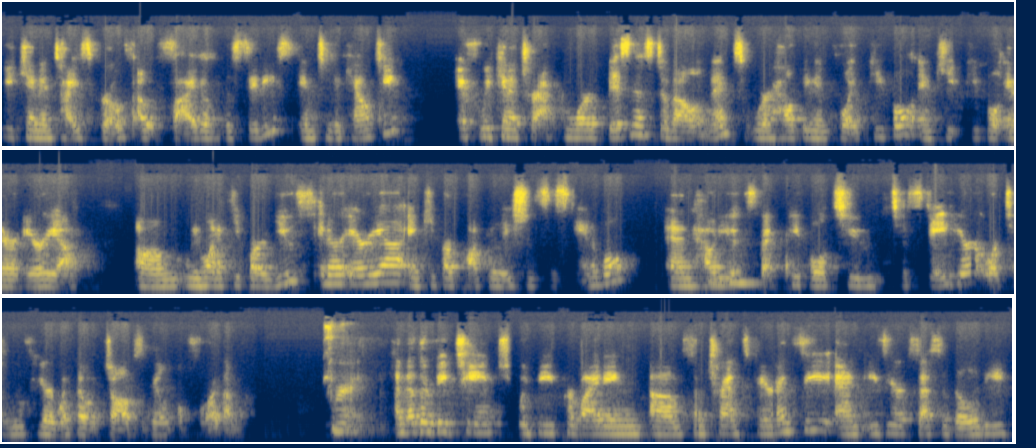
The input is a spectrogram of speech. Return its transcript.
we can entice growth outside of the cities into the county if we can attract more business development we're helping employ people and keep people in our area um, we want to keep our youth in our area and keep our population sustainable And how do you mm-hmm. expect people to, to stay here or to move here without jobs available for them? Right. Another big change would be providing um, some transparency and easier accessibility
